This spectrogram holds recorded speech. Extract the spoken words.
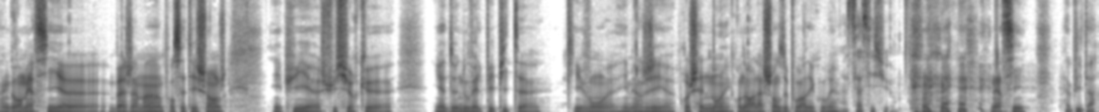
un grand merci euh, Benjamin pour cet échange. Et puis euh, je suis sûr que il y a de nouvelles pépites euh, qui vont euh, émerger euh, prochainement et qu'on aura la chance de pouvoir découvrir. Ah, ça c'est sûr. merci. À plus tard.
